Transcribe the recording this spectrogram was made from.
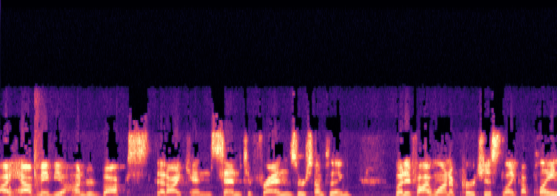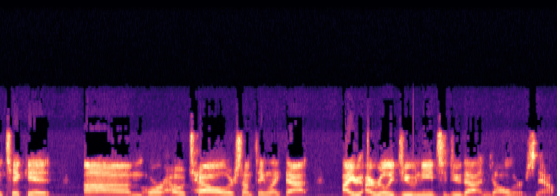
I have maybe a hundred bucks that I can send to friends or something. But if I want to purchase like a plane ticket um, or a hotel or something like that, I, I really do need to do that in dollars now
